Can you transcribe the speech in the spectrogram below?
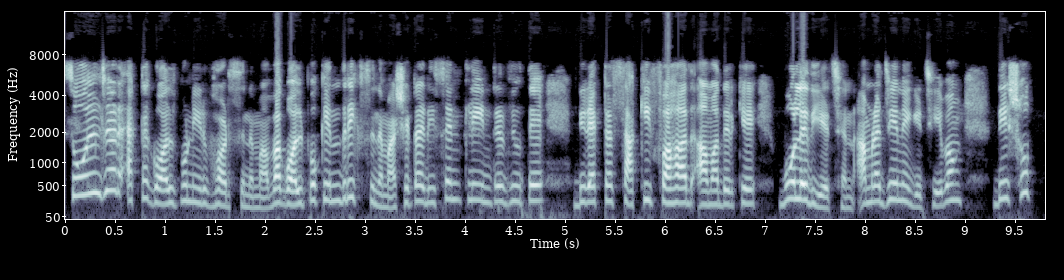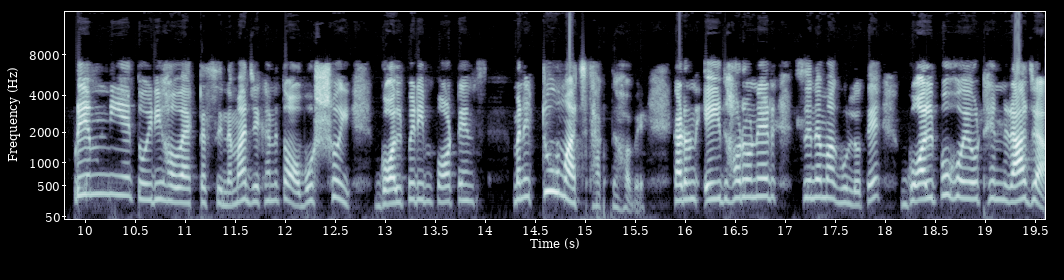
সোলজার একটা গল্প নির্ভর সিনেমা বা গল্প কেন্দ্রিক সিনেমা সেটা রিসেন্টলি ইন্টারভিউতে ডিরেক্টর সাকিব ফাহাদ আমাদেরকে বলে দিয়েছেন। আমরা জেনে গেছি এবং দেশপ্রেম নিয়ে তৈরি হওয়া একটা সিনেমা যেখানে তো অবশ্যই গল্পের ইম্পর্টেন্স মানে টু মাছ থাকতে হবে। কারণ এই ধরনের সিনেমাগুলোতে গল্প হয়ে ওঠেন রাজা।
